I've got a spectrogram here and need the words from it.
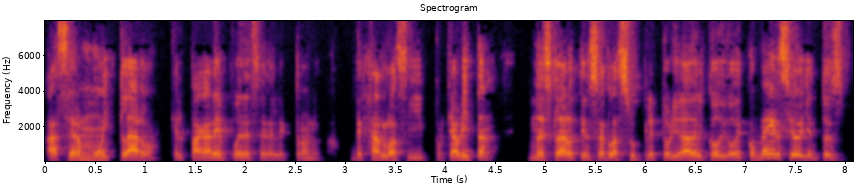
hacer muy claro que el pagaré puede ser electrónico, dejarlo así, porque ahorita no es claro, tiene que ser la supletoriedad del Código de Comercio y entonces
